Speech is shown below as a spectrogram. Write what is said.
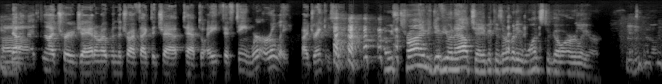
No, Uh, that's not true, Jay. I don't open the trifecta chat tab till eight fifteen. We're early by drinking. I was trying to give you an out, Jay, because everybody wants to go earlier. So,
